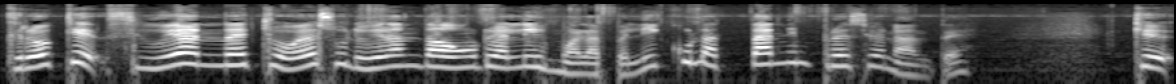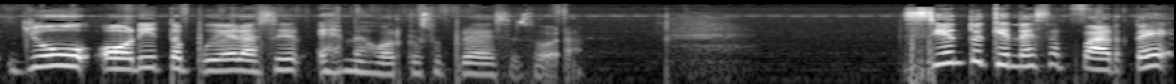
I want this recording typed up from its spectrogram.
Creo que si hubieran hecho eso, le hubieran dado un realismo a la película tan impresionante que yo ahorita pudiera decir es mejor que su predecesora. Siento que en esa parte,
